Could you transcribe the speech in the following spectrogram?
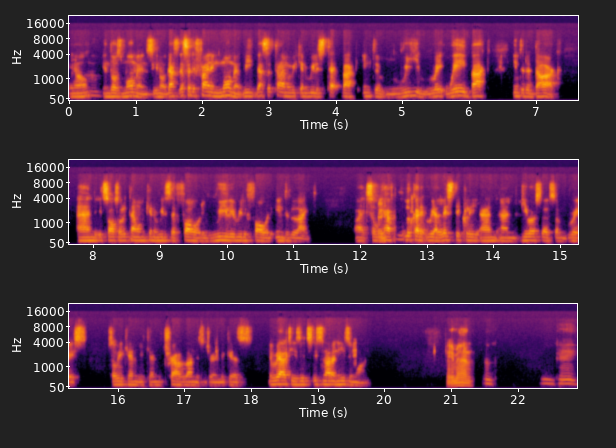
You know, Wow. in those moments, you know, that's that's a defining moment. We that's a time when we can really step back into re, re, way back into the dark and it's also the time when we can really step forward, really, really forward into the light. Right. So we have to look at it realistically and and give ourselves some grace so we can we can travel on this journey because the reality is it's it's not an easy one. Amen. Mm-hmm. Okay.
